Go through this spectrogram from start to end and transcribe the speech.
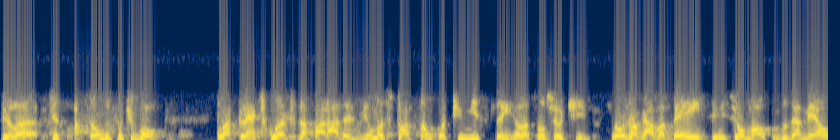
pela situação do futebol. O Atlético, antes da parada, viu uma situação otimista em relação ao seu time. Não jogava bem, se iniciou mal com o Dudamel,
